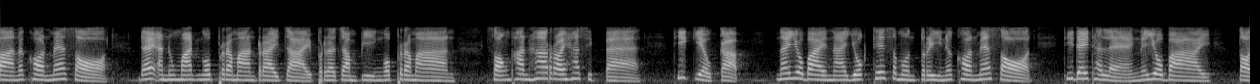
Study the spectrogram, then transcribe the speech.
บาลนครแม่สอด ได้อนุมัติงบประมาณรายจ่ายประจำปีงบประมาณ 2558 ที่เกี่ยวกับนโยบายนายกเทศมนตรีนครแม่สอด ที่ได้แถลงนโยบายต่อ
